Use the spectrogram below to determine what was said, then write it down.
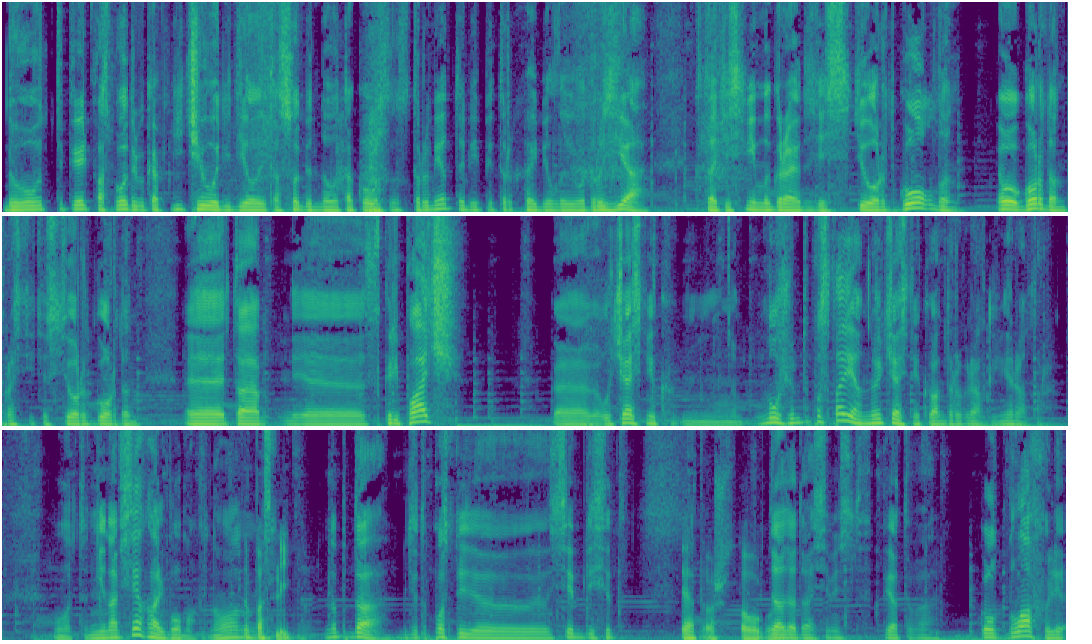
Ну, вот теперь посмотрим, как ничего не делает особенного такого с инструментами Питер Хэмилл и его друзья. Кстати, с ним играют здесь Стюарт Голден. О, Гордон, простите, Стюарт Гордон. Э, Это э, скрипач, э, участник, ну, в общем-то, постоянный участник Underground Генератор. Вот. Не на всех альбомах, но... На последний. Ну, да, где-то после э, 70... Пятого, шестого года. Да-да-да, 75-го. Gold Bluff или,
